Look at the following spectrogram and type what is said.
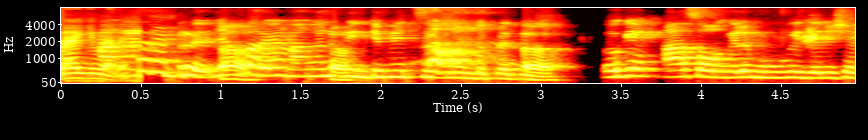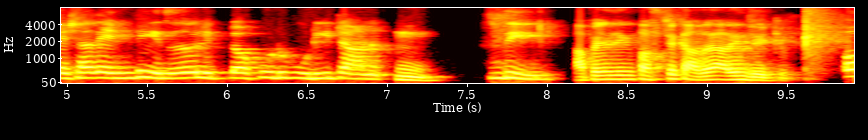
ബാക്കി പറയാം ഓക്കെ ആ. സോങ്ങിൽ മൂവ് ചെയ്തതിനു ശേഷം അത് എൻഡ് ചെയ്യുന്നത് ലിപ് ലോക്കോട് കൂടിയിട്ടാണ്. അപ്പൊ ഞാൻ ഫസ്റ്റ് കഥ ആദ്യം ചോദിക്കും?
